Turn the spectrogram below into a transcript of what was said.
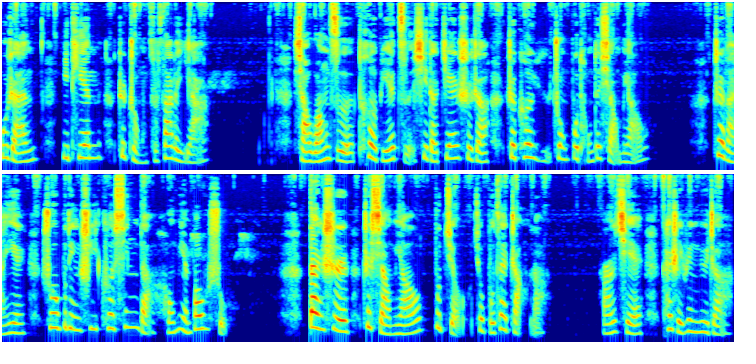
忽然一天，这种子发了芽。小王子特别仔细地监视着这棵与众不同的小苗。这玩意说不定是一棵新的红面包树。但是这小苗不久就不再长了，而且开始孕育着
